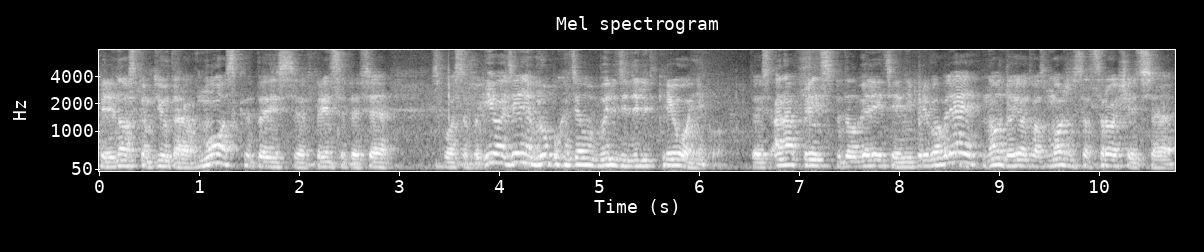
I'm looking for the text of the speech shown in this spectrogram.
перенос компьютера в мозг, то есть, в принципе, все способы. И в отдельную группу хотел бы выделить крионику. То есть она, в принципе, долголетие не прибавляет, но дает возможность отсрочить э,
